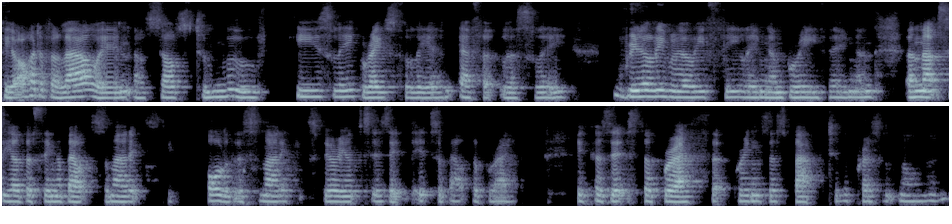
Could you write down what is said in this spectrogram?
the art of allowing ourselves to move easily, gracefully, and effortlessly. Really, really feeling and breathing. And, and that's the other thing about somatic all of the somatic experiences, it, it's about the breath because it's the breath that brings us back to the present moment.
